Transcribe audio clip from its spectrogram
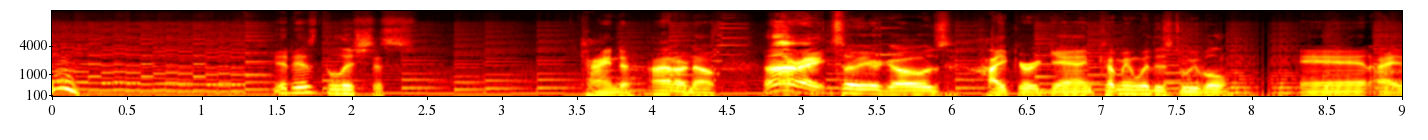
Hmm. It is delicious. Kinda. I don't know. Alright, so here goes. Hiker again, coming with his Dwebble. And I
